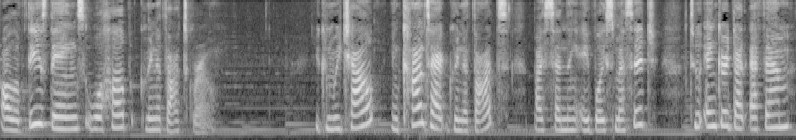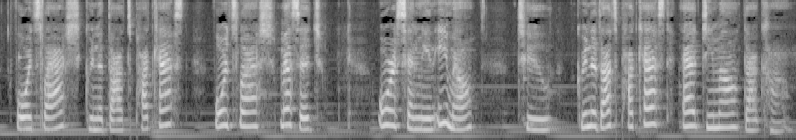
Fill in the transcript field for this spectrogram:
All of these things will help Greener Thoughts grow. You can reach out and contact Greener Thoughts by sending a voice message to anchor.fm forward slash Greener Thoughts podcast forward slash message or send me an email to greenerthoughtspodcast at gmail.com.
